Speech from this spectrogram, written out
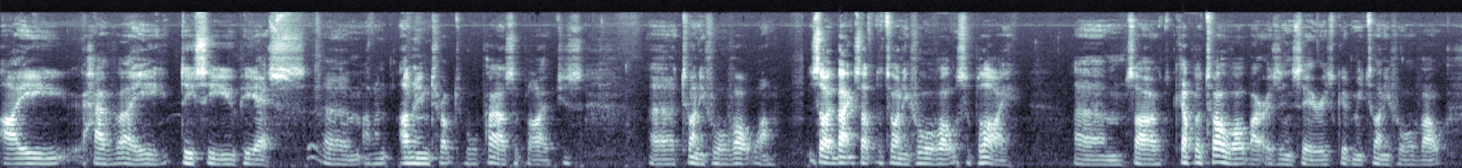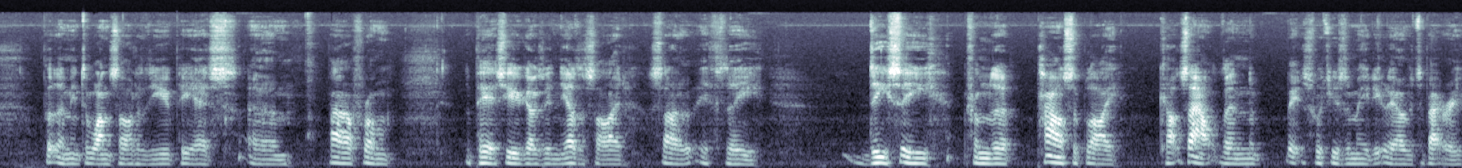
I have a DC UPS, um, an uninterruptible power supply, which is a uh, 24 volt one. So it backs up the 24 volt supply. Um, so a couple of 12 volt batteries in series give me 24 volt. Put them into one side of the UPS. Um, power from the PSU goes in the other side. So if the DC from the power supply cuts out, then it switches immediately over to battery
